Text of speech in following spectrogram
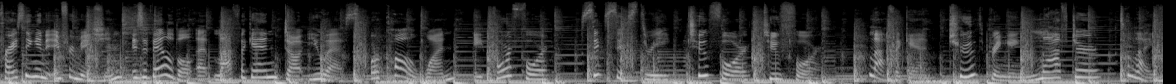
Pricing and information is available at laughagain.us or call 1 844 663 2424. Laugh Again, truth bringing laughter to life.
